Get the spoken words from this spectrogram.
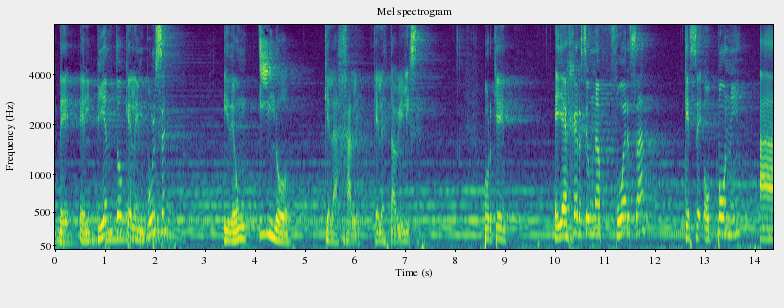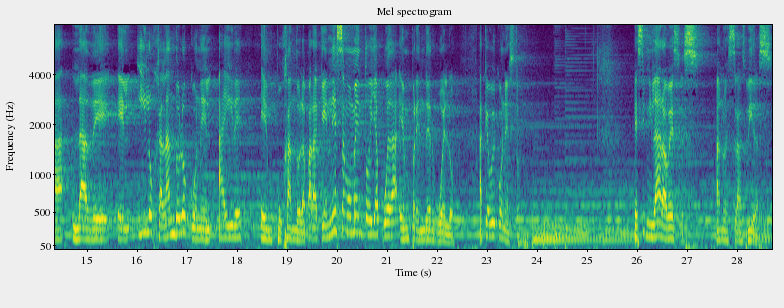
De el viento que la impulse y de un hilo que la jale, que la estabilice. Porque ella ejerce una fuerza que se opone a la de el hilo jalándolo con el aire empujándola para que en ese momento ella pueda emprender vuelo. ¿A qué voy con esto? Es similar a veces a nuestras vidas.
